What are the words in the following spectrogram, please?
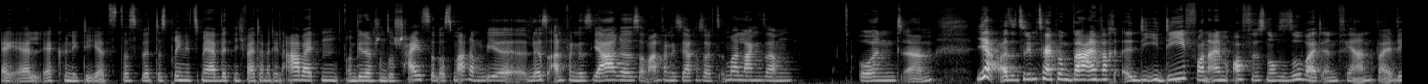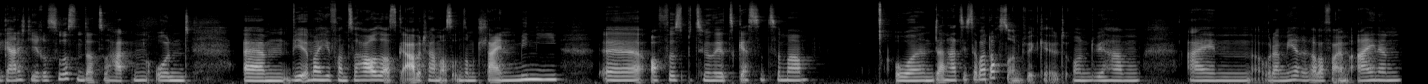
er, er, er kündigt die jetzt. Das, wird, das bringt nichts mehr, er wird nicht weiter mit den arbeiten. Und wir dann schon so, scheiße, was machen wir? Das ist Anfang des Jahres. Am Anfang des Jahres läuft es immer langsam. Und ähm, ja, also zu dem Zeitpunkt war einfach äh, die Idee von einem Office noch so weit entfernt, weil wir gar nicht die Ressourcen dazu hatten und ähm, wir immer hier von zu Hause aus gearbeitet haben, aus unserem kleinen Mini-Office, äh, beziehungsweise jetzt Gästezimmer. Und dann hat sich aber doch so entwickelt. Und wir haben einen oder mehrere, aber vor allem einen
